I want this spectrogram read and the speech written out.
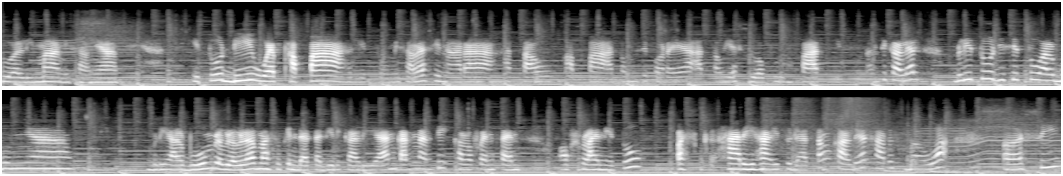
25 misalnya. Itu di web apa gitu. Misalnya Sinara atau apa atau musik Korea atau Yes 24 gitu nanti kalian beli tuh di situ albumnya. Beli album bla bla bla masukin data diri kalian. Karena nanti kalau fansign offline itu pas hari H itu datang kalian harus bawa uh, si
